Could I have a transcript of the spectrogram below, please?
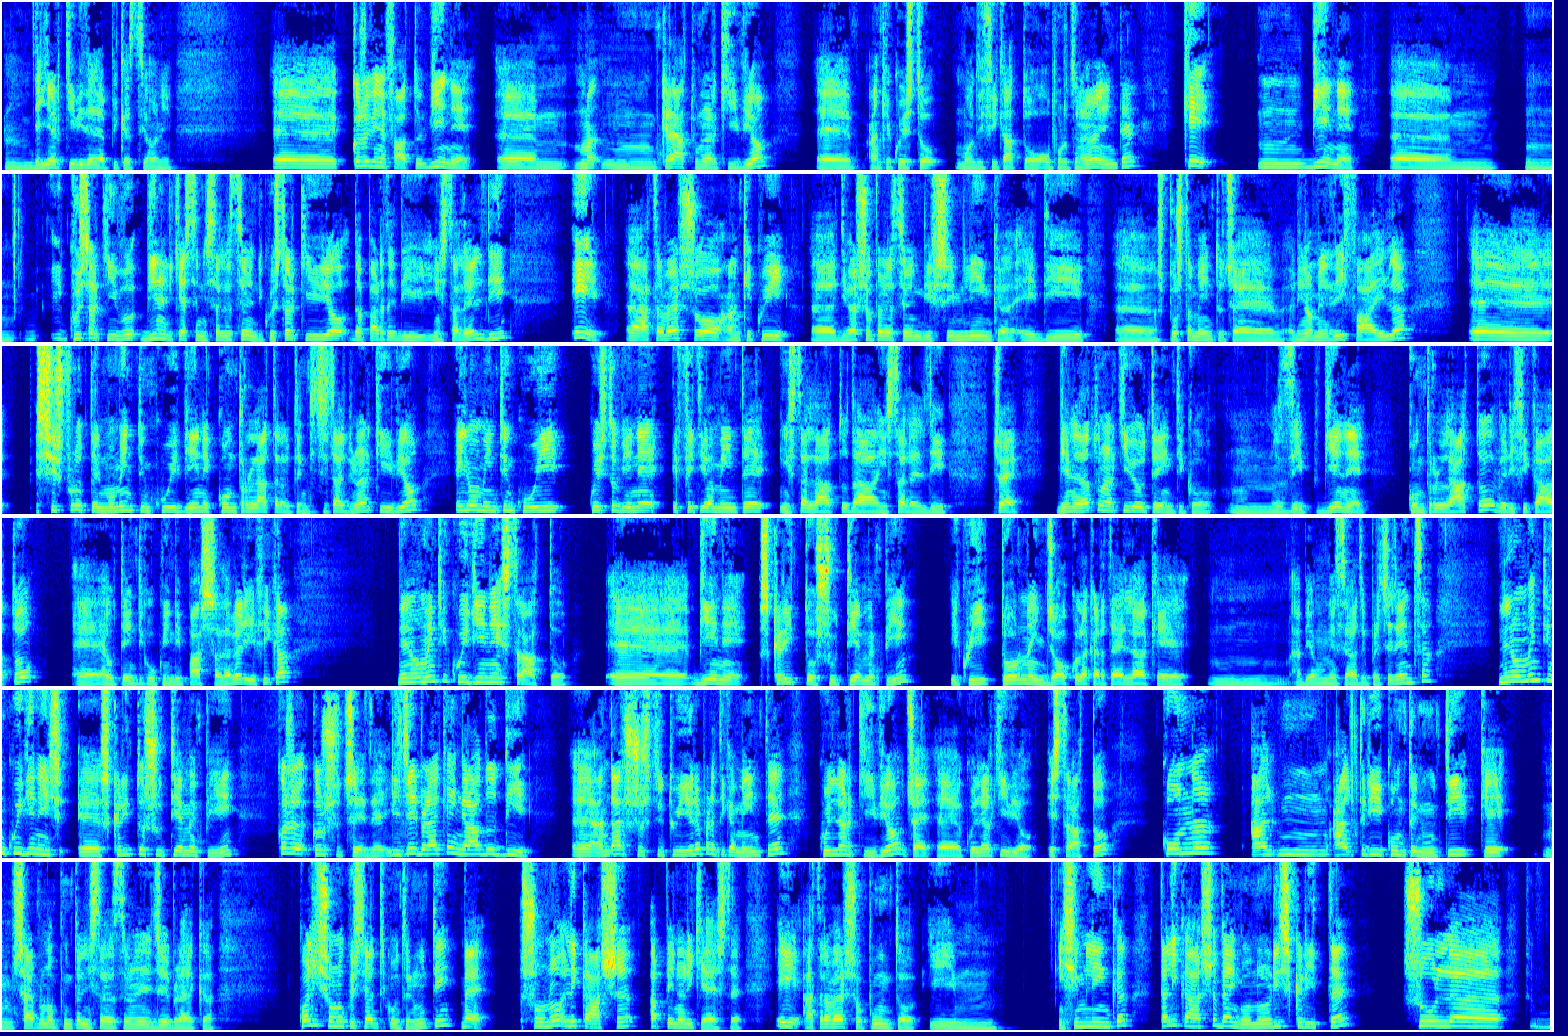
mh, mm, degli archivi delle applicazioni. Eh, cosa viene fatto? Viene ehm, ma, mh, mm, creato un archivio eh, anche questo modificato opportunamente, che mh, mm, viene ehm, mh, mm, questo archivio viene richiesta l'installazione di questo archivio da parte di InstallLD e eh, attraverso anche qui eh, diverse operazioni di symlink e di eh, spostamento, cioè rinomina dei file, eh, si sfrutta il momento in cui viene controllata l'autenticità di un archivio e il momento in cui questo viene effettivamente installato da InstallLD, cioè viene dato un archivio autentico, un zip, viene controllato, verificato, è autentico quindi passa la verifica. Nel momento in cui viene estratto, eh, viene scritto su TMP e qui torna in gioco la cartella che mh, mm, abbiamo menzionato in precedenza. Nel momento in cui viene eh, scritto su TMP, cosa, cosa succede? Il jailbreak è in grado di eh, andare a sostituire praticamente quell'archivio, cioè eh, quell'archivio estratto, con al, mh, mm, altri contenuti che mh, mm, servono appunto all'installazione del jailbreak. Quali sono questi altri contenuti? Beh, sono le cache appena richieste e attraverso appunto i, mm, i symlink tali cache vengono riscritte sul,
